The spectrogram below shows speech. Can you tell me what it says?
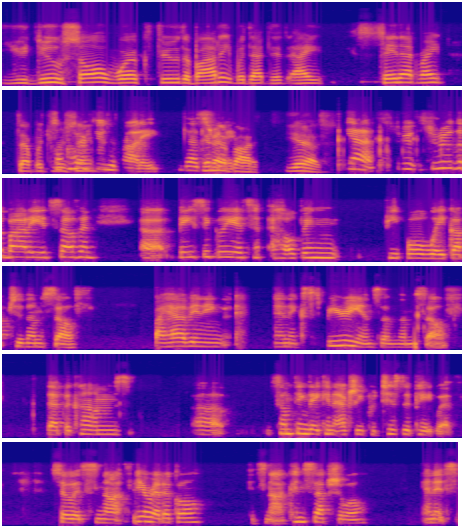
you do soul work through the body, would that did I say that right? Is that what you soul were saying? Through the body. That's In right. the body. Yes. Yeah, through through the body itself, and uh, basically, it's helping people wake up to themselves by having an experience of themselves that becomes uh, something they can actually participate with. So it's not theoretical, it's not conceptual, and it's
